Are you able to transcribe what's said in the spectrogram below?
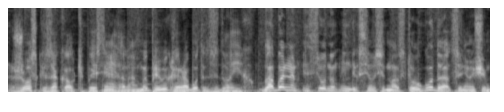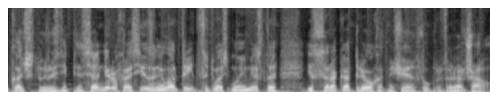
жесткой закалки, поясняет она. Мы привыкли работать за двоих. В глобальном пенсионном индексе 2018 года, оценивающем качество жизни пенсионеров Россия заняла 38 место из 43, отмечает Фукрат Раджао.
